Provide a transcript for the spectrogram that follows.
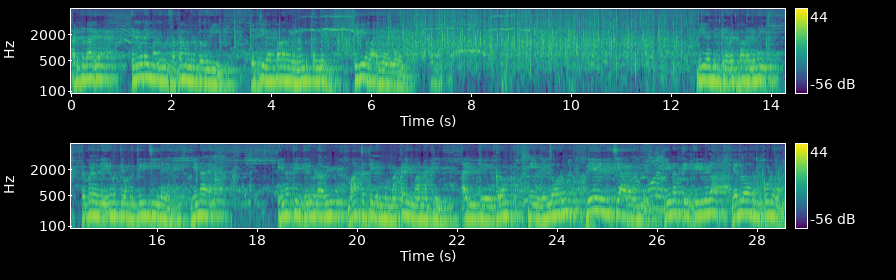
அடுத்ததாக திருவிடைமருதூர் சட்டமன்ற தொகுதி வெற்றி வேட்பாளர்கள் நன்று அன்பு தங்கை திவ்ய பாரதி அவர்களை. மீதம் இருக்கிற வேட்பாளர்களை பிப்ரவரி இருபத்தி ஒன்று திருச்சியிலே இன இனத்தின் திருவிழாவில் மாற்றத்தை விரும்பும் மக்களின் மாநாட்டில் அறிவிக்க இருக்கிறோம். நீங்கள் எல்லோரும் பேரெழுச்சியாக வந்து இனத்தின் திருவிழா எல்லோரும் கூடுவோம்.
